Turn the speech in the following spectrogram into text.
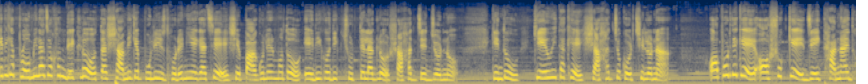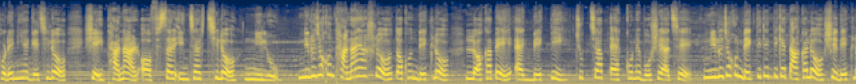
এদিকে প্রমিলা যখন দেখল তার স্বামীকে পুলিশ ধরে নিয়ে গেছে, সে পাগলের মতো এদিক ওদিক ছুটতে লাগল সাহায্যের জন্য। কিন্তু কেউই তাকে সাহায্য করছিল না। অপরদিকে অশোককে যেই থানায় ধরে নিয়ে গেছিল, সেই থানার অফিসার ইনচার্জ ছিল নীলু। নীলু যখন থানায় আসলো, তখন দেখল লকআপে এক ব্যক্তি চুপচাপ এক কোণে বসে আছে। নীলু যখন ব্যক্তিটির দিকে তাকালো, সে দেখল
